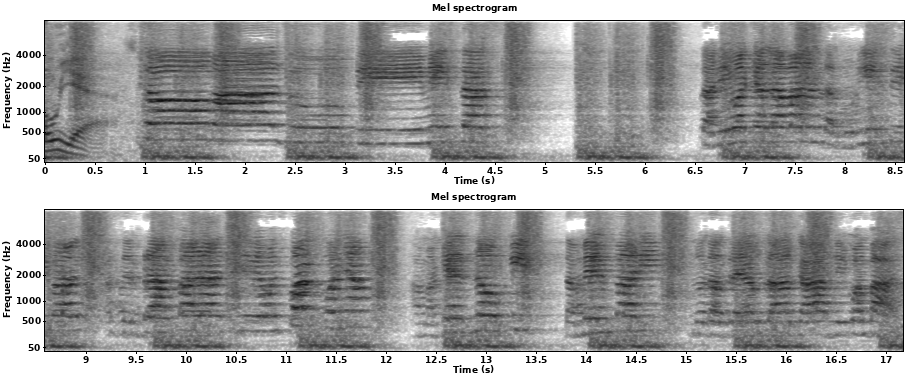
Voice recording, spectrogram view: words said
Oh yeah! Som els optimistes. Teniu aquí al davant del municipal. Estem preparats i Déu ens pot guanyar. Amb aquest nou kit, també en parit, no te'l treus del cap ni quan pas.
